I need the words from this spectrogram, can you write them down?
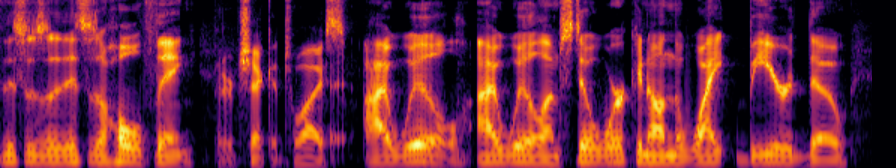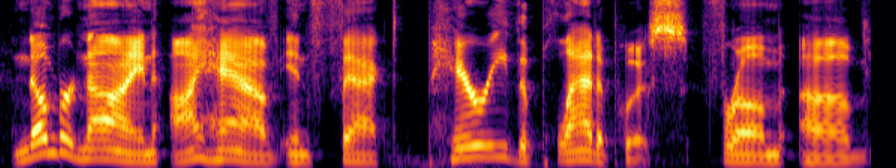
This is a this is a whole thing. Better check it twice. I will. I will. I'm still working on the white beard though. Number nine, I have in fact Perry the platypus from um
